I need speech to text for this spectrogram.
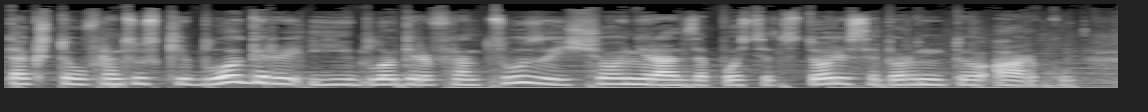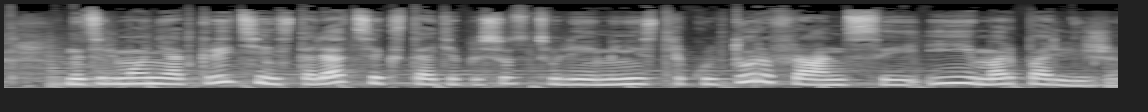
так что французские блогеры и блогеры-французы еще не раз запостят в сторис обернутую арку. На церемонии открытия инсталляции, кстати, присутствовали министр культуры Франции и мэр Парижа.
